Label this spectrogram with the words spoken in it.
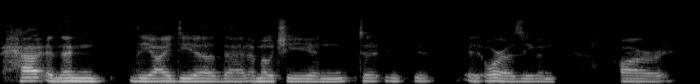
how, and then the idea that Umoci and to, ORAS even are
